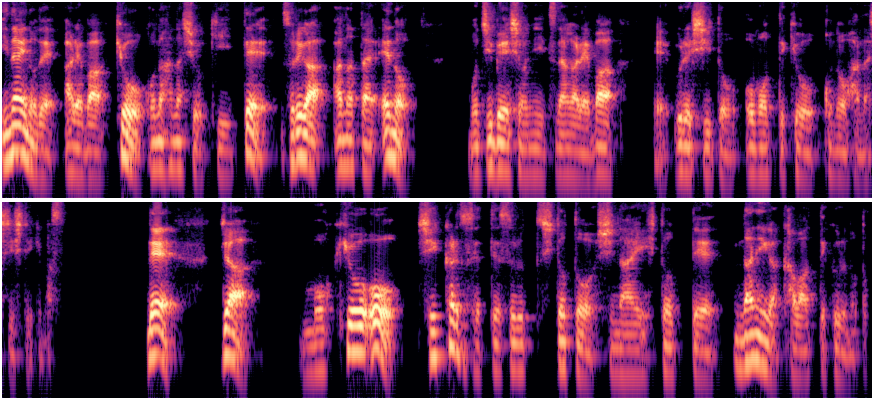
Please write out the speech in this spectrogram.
いないのであれば、今日この話を聞いて、それがあなたへのモチベーションにつながれば、え嬉しいと思って今日このお話ししていきます。で、じゃあ、目標をしっかりと設定する人としない人って何が変わってくるのと。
